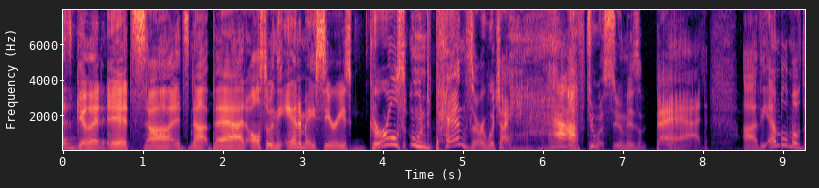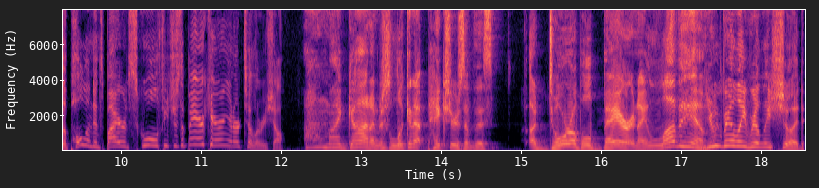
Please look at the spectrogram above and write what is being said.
that's good. It's uh, it's not bad. Also in the anime series, Girls und Panzer, which I have to assume is bad. Uh, the emblem of the Poland-inspired school features a bear carrying an artillery shell. Oh my god, I'm just looking at pictures of this adorable bear, and I love him. You really, really should.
